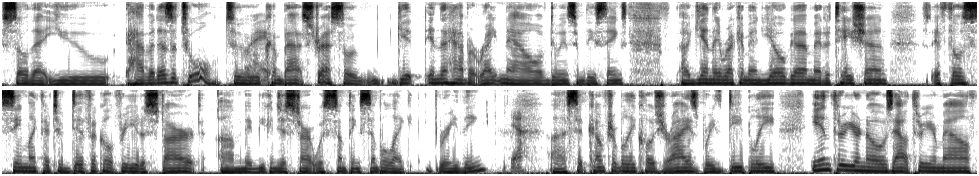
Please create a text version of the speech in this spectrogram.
so that you have it as a tool to Right. combat stress. So get in the habit right now of doing some of these things. Again, they recommend yoga, meditation. If those seem like they're too difficult for you to start, um, maybe you can just start with something simple like breathing. Yeah. Uh, sit comfortably, close your eyes, breathe deeply, in through your nose, out through your mouth.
